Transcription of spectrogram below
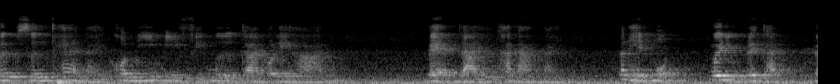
ลึกซึ้งแค่ไหน คนนี้มีฝีมือการบริหารแบบใดขนาดไหน มันเห็นหมดเมื่ออยู่ด้วยกันใน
